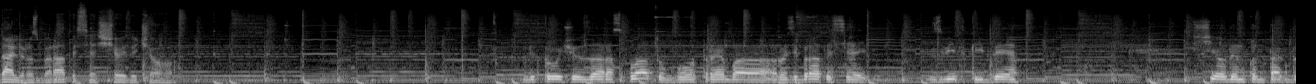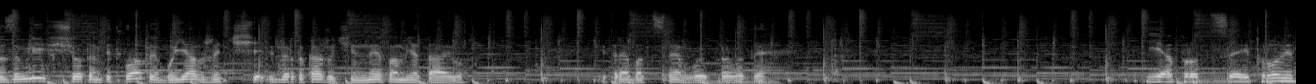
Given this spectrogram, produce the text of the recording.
далі розбиратися, що і до чого. Відкручую зараз плату, бо треба розібратися, звідки йде ще один контакт до землі, що там під платою, бо я вже, відверто кажучи, не пам'ятаю. І треба це виправити. Я про цей провід,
